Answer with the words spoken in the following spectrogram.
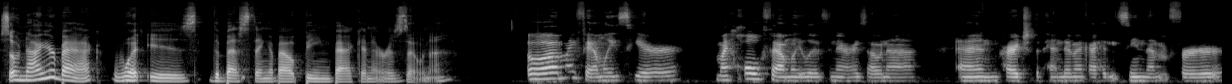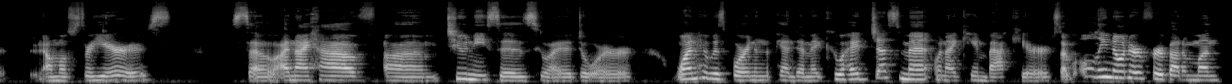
So now you're back. What is the best thing about being back in Arizona? Oh, my family's here. My whole family lives in Arizona. And prior to the pandemic, I hadn't seen them for almost three years. So, and I have um, two nieces who I adore. One who was born in the pandemic, who I had just met when I came back here. So I've only known her for about a month.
